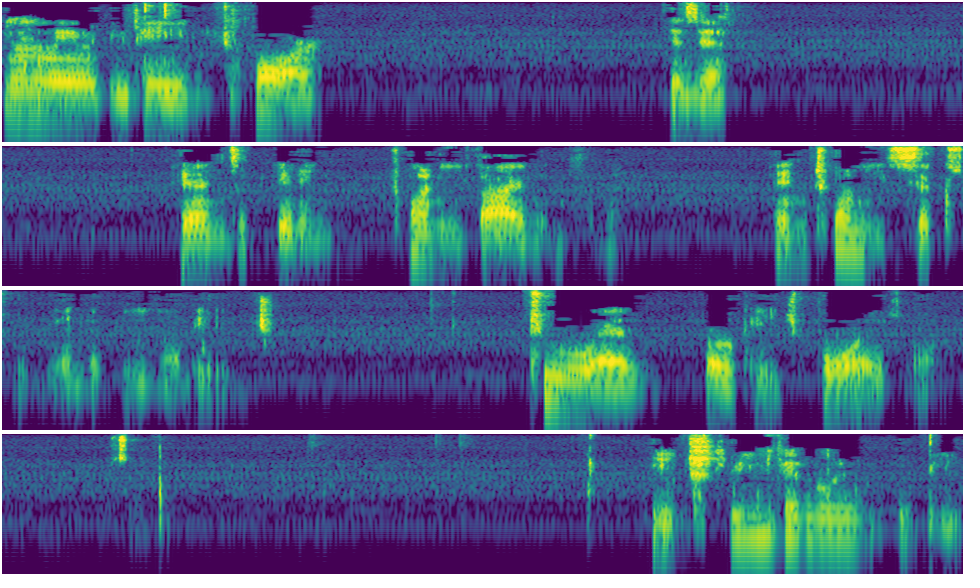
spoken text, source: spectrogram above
The only way it would be page 4 is if it ends up getting 25 in something. And 26 would end up being on page 2 as, or page 4 as well. So, Page 3 category would be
